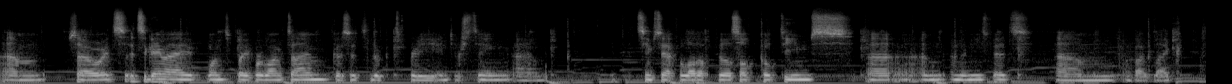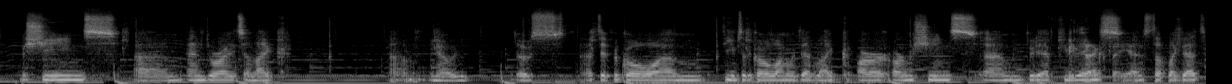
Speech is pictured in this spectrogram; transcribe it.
Um, so it's it's a game I want to play for a long time because it looked pretty interesting. Um, it seems to have a lot of philosophical themes uh, underneath it um, about like machines, um, androids, and like um, you know those uh, typical um, themes that go along with that, like are our machines um, do they have feelings Exactly, yeah. and stuff like that?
